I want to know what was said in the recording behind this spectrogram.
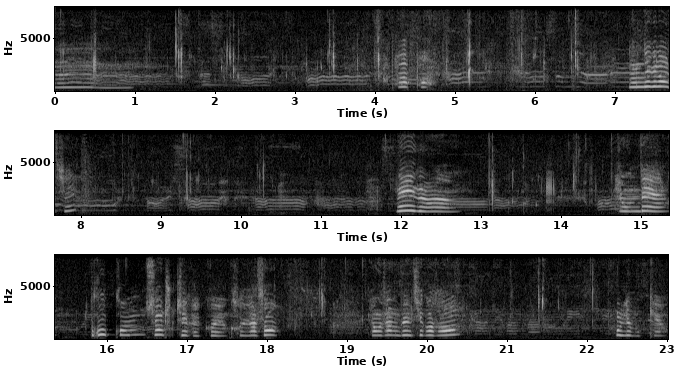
음 아파 아파 뭔 얘기를 하지? 내일은 해운대 북극곰 수영축제 갈 거예요. 거기 가서 영상들 찍어서 올려볼게요.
